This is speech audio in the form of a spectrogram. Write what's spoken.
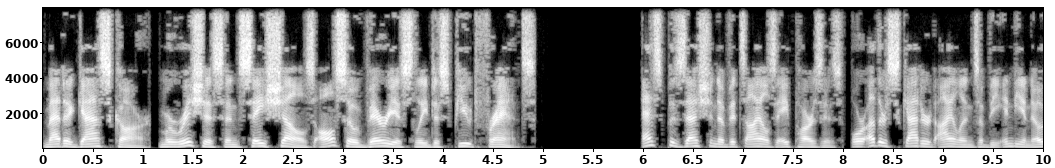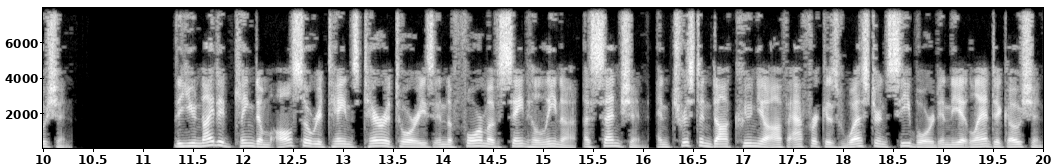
Madagascar, Mauritius and Seychelles also variously dispute France's possession of its Isles Éparses, or other scattered islands of the Indian Ocean. The United Kingdom also retains territories in the form of St. Helena, Ascension, and Tristan da Cunha off Africa's western seaboard in the Atlantic Ocean,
